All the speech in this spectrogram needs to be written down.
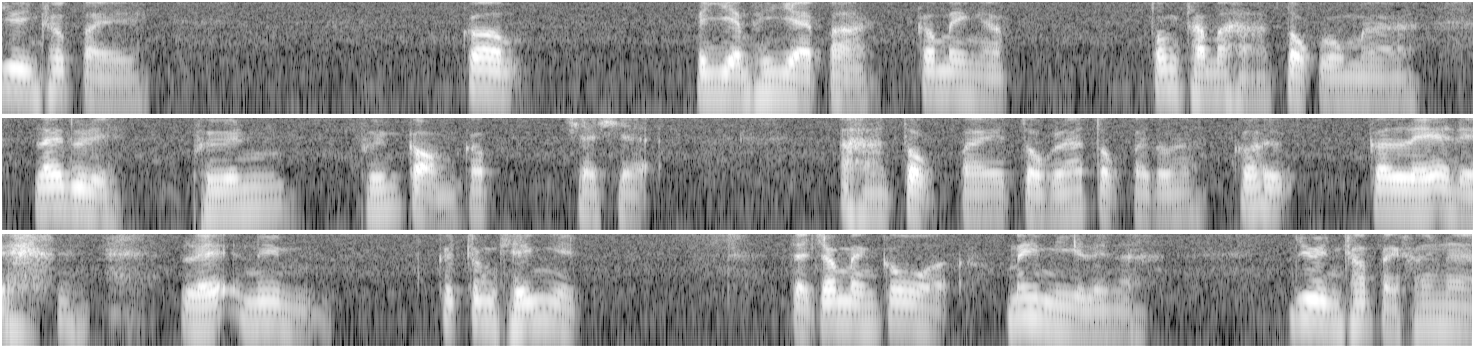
ยื่นเข้าไป ก็ไปเยี่ยมที่แย่ปากก็ไม่งับ ต้องทำอาหารตกลงมา แล้วดูดิพื้นพื้นกล่องก็แฉะอาหารตกไปตกแล้วตกไปตรงนั้นก็ ก็เละเดยเละนิ่ม ก็ต้องทิ้งอีก แต่เจ้าแมงโก้ไม่มีเลยนะ ยื่นเข้าไปข้างหน้า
